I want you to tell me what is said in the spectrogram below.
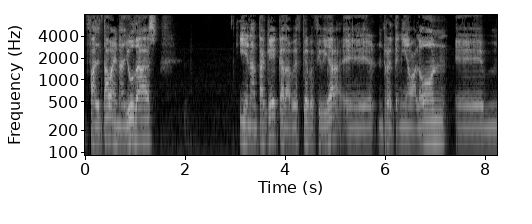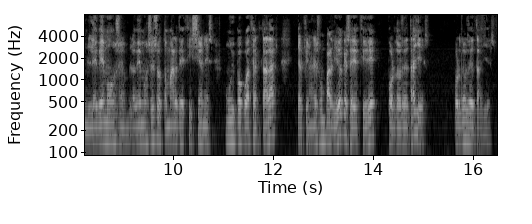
faltaba en ayudas y en ataque cada vez que recibía eh, retenía balón, eh, le vemos le vemos eso tomar decisiones muy poco acertadas y al final es un partido que se decide por dos detalles, por dos detalles.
